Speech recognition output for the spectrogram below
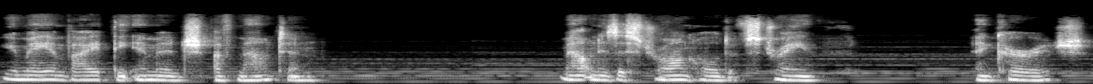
You may invite the image of mountain Mountain is a stronghold of strength and courage.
